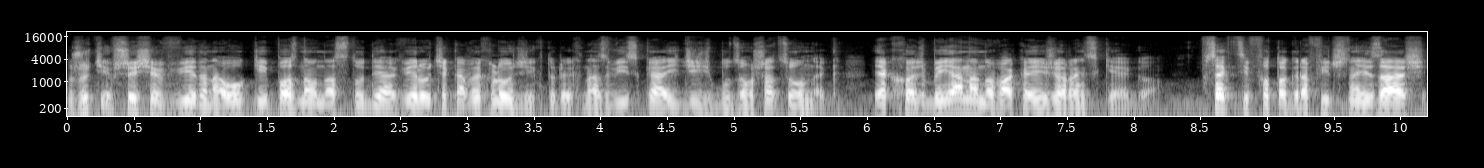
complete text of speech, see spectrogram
Rzuciwszy się w wir nauki, poznał na studiach wielu ciekawych ludzi, których nazwiska i dziś budzą szacunek, jak choćby Jana Nowaka Jeziorańskiego. W sekcji fotograficznej zaś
